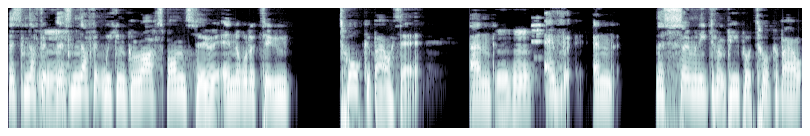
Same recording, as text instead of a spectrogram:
There's nothing. There's nothing we can grasp onto in order to talk about it, and every, and there's so many different people talk about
